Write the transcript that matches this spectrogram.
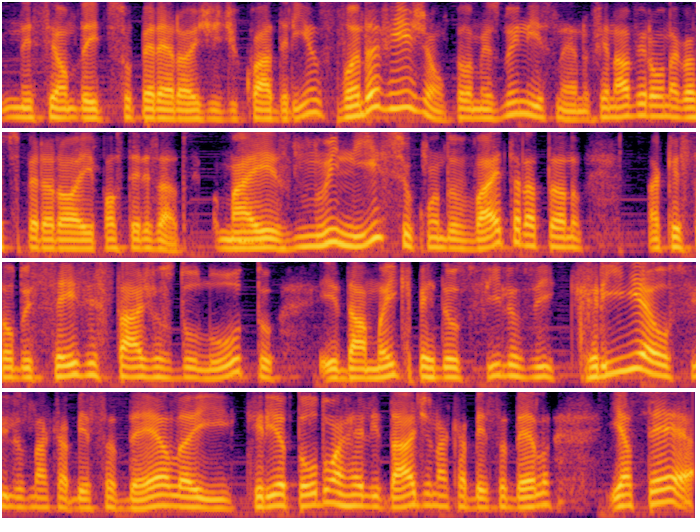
nesse âmbito aí de super-heróis de, de quadrinhos, WandaVision, pelo menos no início, né? No final virou um negócio de super-herói posterizado. Mas no início, quando vai tratando a questão dos seis estágios do luto e da mãe que perdeu os filhos e cria os filhos na cabeça dela e cria toda uma realidade na cabeça dela e até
